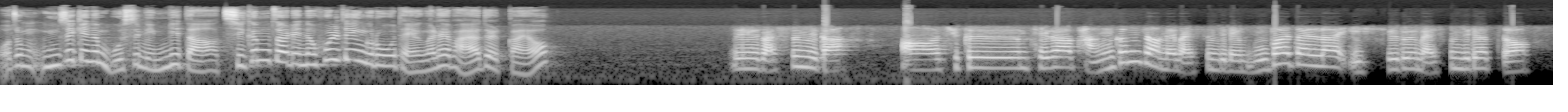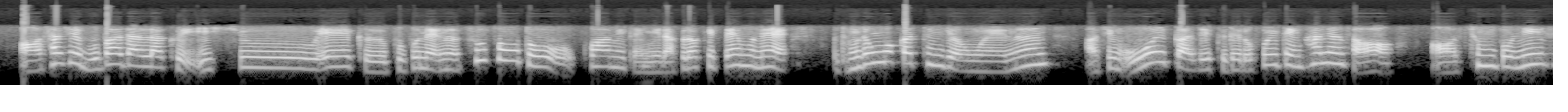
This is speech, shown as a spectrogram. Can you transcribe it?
어, 좀 움직이는 모습입니다. 지금 자리는 홀딩으로 대응을 해봐야 될까요? 네, 맞습니다. 어, 지금 제가 방금 전에 말씀드린 무바달라 이슈를 말씀드렸죠. 어, 사실 무바달라 그 이슈의 그 부분에는 수소도 포함이 됩니다. 그렇기 때문에 동종목 같은 경우에는 아, 지금 5월까지 그대로 홀딩하면서 어, 충분히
